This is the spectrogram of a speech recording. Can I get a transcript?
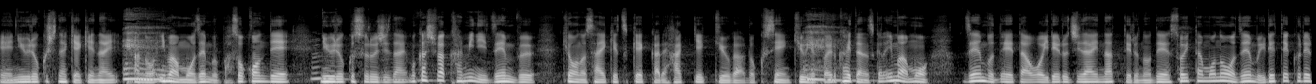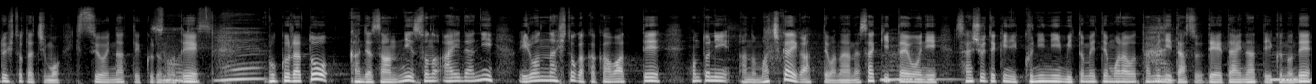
えー、入力しなきゃいけない、あの今はもう全部パソコンで入力する時代、昔は紙に全部今日の採血結果で白血球が6900とか書いてあるんですけど、今はもう全部データを入れる時代になっているのでそういったものを全部入れてくれる人たちも必要になってくるので、僕らと患者さんにその間にいろんな人が関わって本当にあの間違いがあってはならない。さっき言ったように最終的に国に認めてもらうために出すデータになっていくので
